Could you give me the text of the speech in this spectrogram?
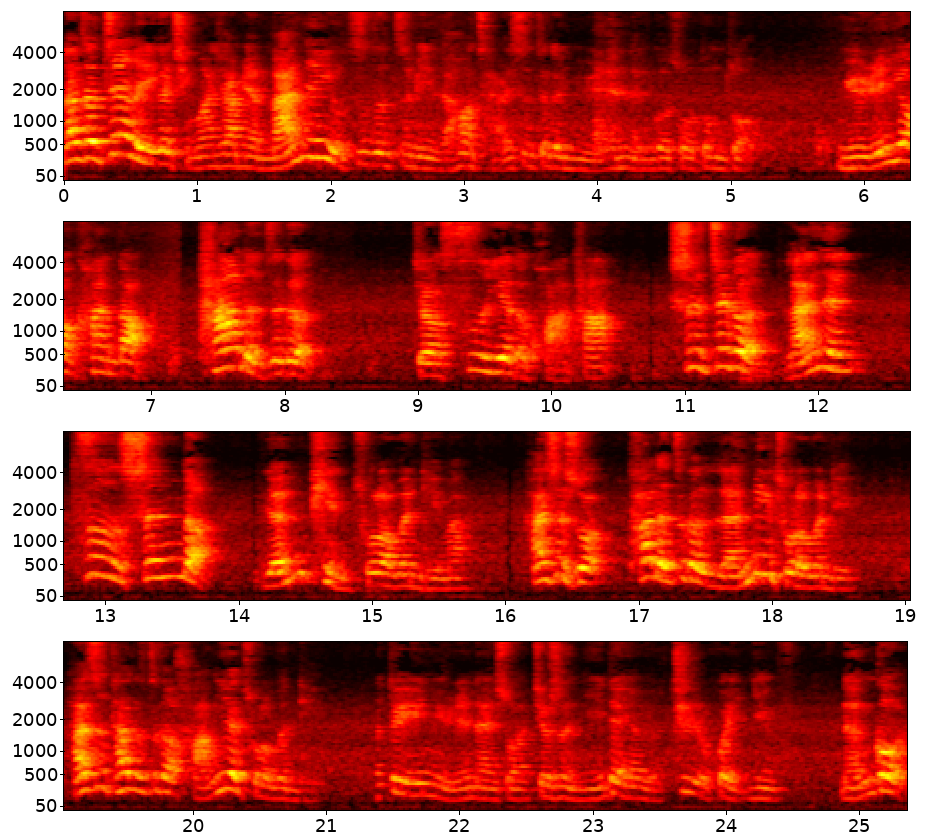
那在这样的一个情况下面，男人有自知之明，然后才是这个女人能够做动作。女人要看到他的这个叫事业的垮塌，是这个男人自身的人品出了问题吗？还是说他的这个能力出了问题？还是他的这个行业出了问题？对于女人来说，就是你一定要有智慧，你能够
